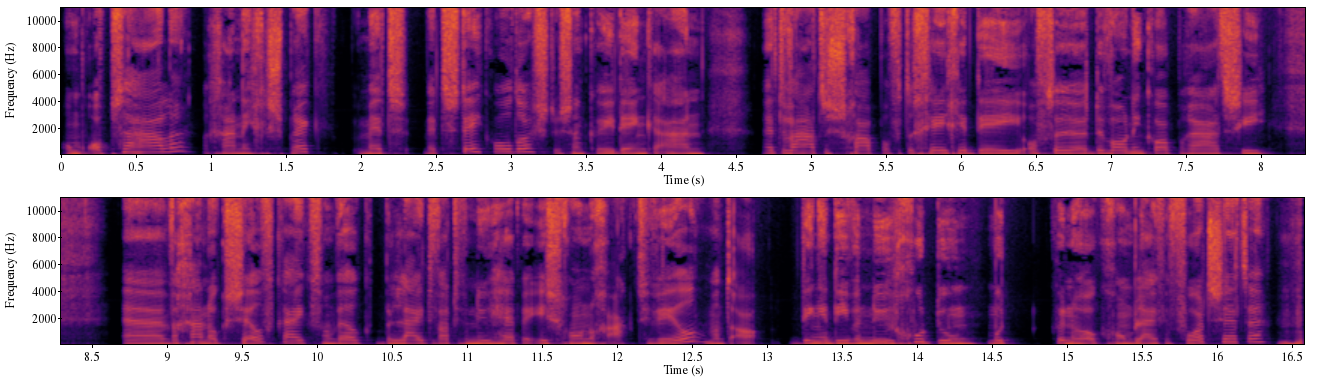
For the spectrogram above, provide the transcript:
om op te halen. We gaan in gesprek met, met stakeholders. Dus dan kun je denken aan het waterschap of de GGD of de, de woningcorporatie. We gaan ook zelf kijken van welk beleid wat we nu hebben is gewoon nog actueel. Want al, dingen die we nu goed doen, moet, kunnen we ook gewoon blijven voortzetten. Mhm.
